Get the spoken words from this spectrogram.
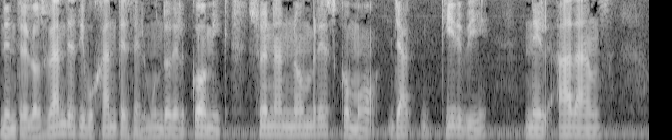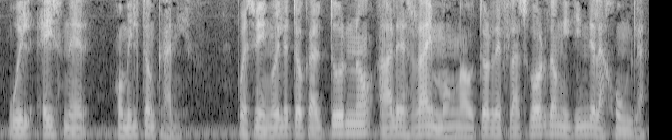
De entre los grandes dibujantes del mundo del cómic suenan nombres como Jack Kirby, Neil Adams, Will Eisner o Milton Caniff. Pues bien, hoy le toca el turno a Alex Raymond, autor de Flash Gordon y Jim de la Jungla,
